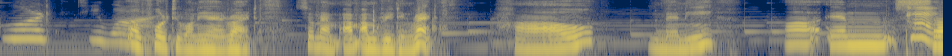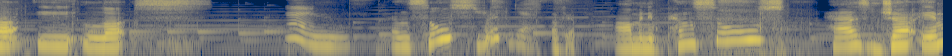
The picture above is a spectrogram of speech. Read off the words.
Forty-one. Oh, 41. Yeah, right. So, ma'am, I'm, I'm reading, right? How many uh, in sa i la Pens. pencils, right? Yes. Okay. How many pencils has Jaim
